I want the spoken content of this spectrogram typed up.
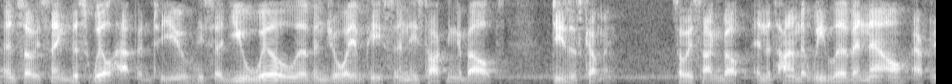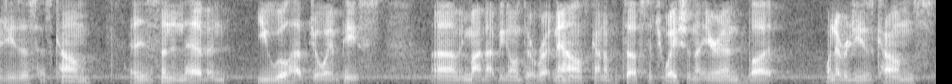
And so he's saying, This will happen to you. He said, You will live in joy and peace. And he's talking about Jesus coming. So he's talking about in the time that we live in now, after Jesus has come and he's ascended into heaven, you will have joy and peace. Um, you might not be going through it right now. It's kind of a tough situation that you're in, but whenever Jesus comes,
